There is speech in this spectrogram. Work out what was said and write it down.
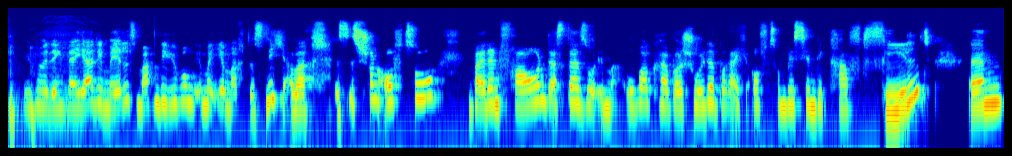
ich mir denke, na ja, die Mädels machen die Übung immer, ihr macht das nicht, aber es ist schon oft so bei den Frauen, dass da so im Oberkörper-Schulterbereich oft so ein bisschen die Kraft fehlt. Ähm,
